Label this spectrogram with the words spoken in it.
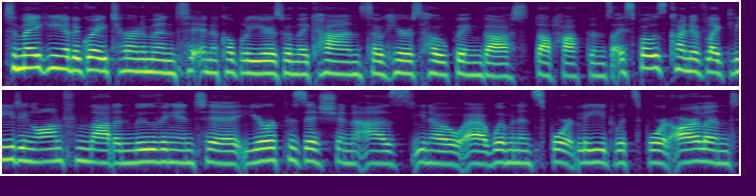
to making it a great tournament in a couple of years when they can. So here's hoping that that happens. I suppose, kind of like leading on from that and moving into your position as, you know, uh, Women in Sport lead with Sport Ireland.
